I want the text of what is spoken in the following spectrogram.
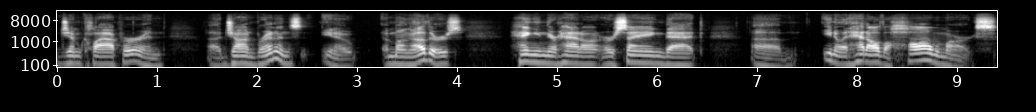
Jim Clapper and uh, John Brennan's, you know, among others, hanging their hat on or saying that um, you know it had all the hallmarks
